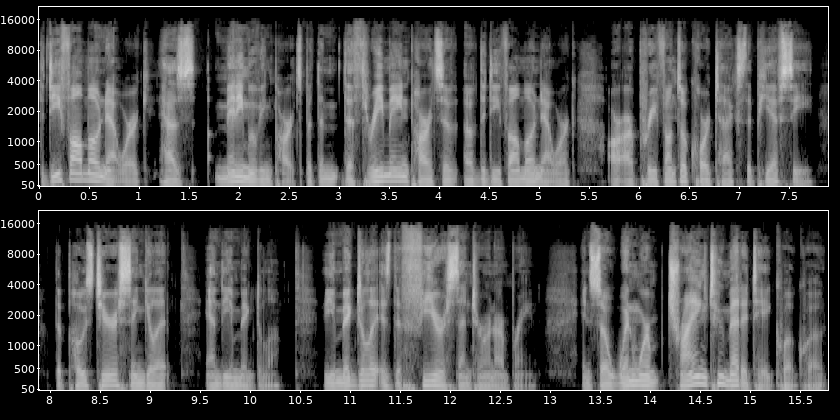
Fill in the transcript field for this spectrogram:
The default mode network has many moving parts, but the, the three main parts of, of the default mode network are our prefrontal cortex, the PFC, the posterior cingulate, and the amygdala. The amygdala is the fear center in our brain. And so when we're trying to meditate, quote, quote,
